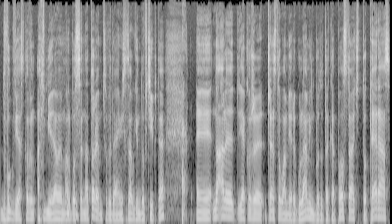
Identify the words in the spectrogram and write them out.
dwugwiazdkowym admirałem albo senatorem, co wydaje mi się całkiem dowcipne. E, No ale jako, że często łamie regulamin, bo to taka postać, to teraz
